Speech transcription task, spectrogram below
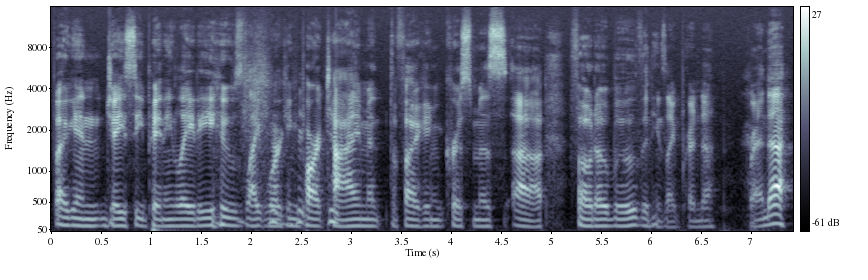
fucking J.C. Penney lady who's like working part time at the fucking Christmas uh, photo booth, and he's like, Brenda, Brenda,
